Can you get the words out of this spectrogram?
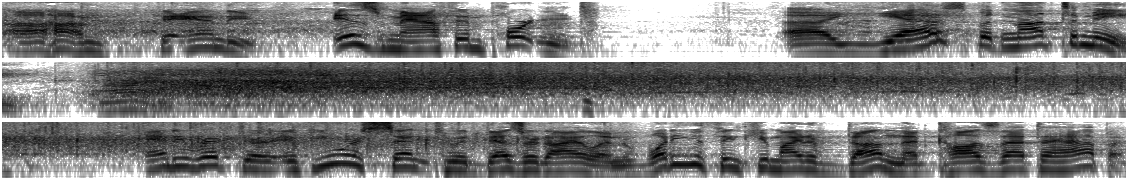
Um, to Andy, is math important? Uh, yes, but not to me. All right. Andy Richter, if you were sent to a desert island, what do you think you might have done that caused that to happen?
